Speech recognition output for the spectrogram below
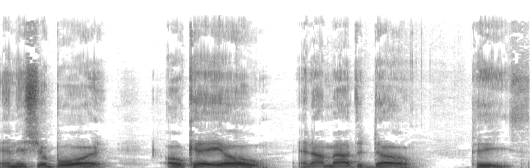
And it's your boy, OKO, and I'm out the door. Peace.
